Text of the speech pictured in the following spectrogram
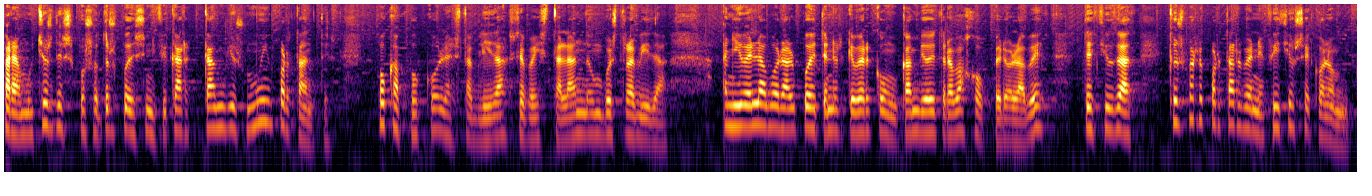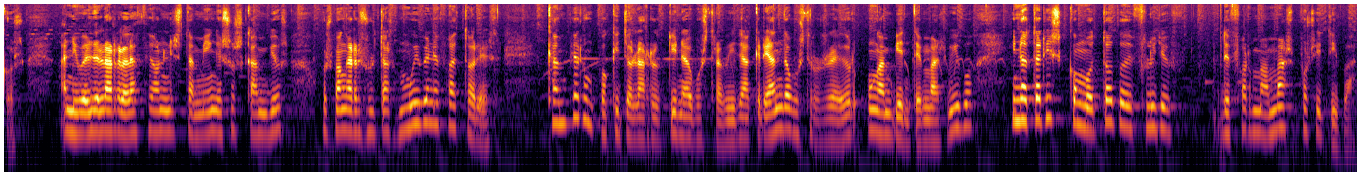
Para muchos de vosotros puede significar cambios muy importantes, poco a poco la estabilidad se va instalando en vuestra vida. A nivel laboral puede tener que ver con un cambio de trabajo, pero a la vez de ciudad, que os va a reportar beneficios económicos. A nivel de las relaciones también esos cambios os van a resultar muy benefactores. Cambiar un poquito la rutina de vuestra vida, creando a vuestro alrededor un ambiente más vivo y notaréis cómo todo fluye de forma más positiva.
